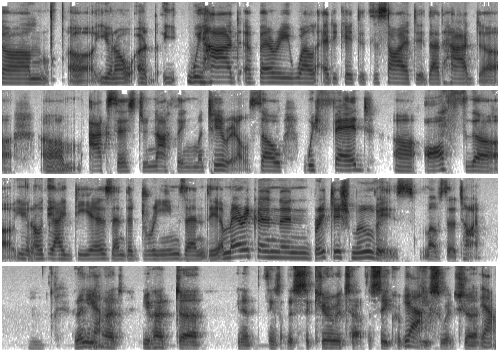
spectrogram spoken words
um, uh, you know uh, we had a very well educated society that had uh, um, access to nothing material, so we fed. Uh, off the you know the ideas and the dreams and the American and British movies most of the time. Mm. And then you yeah. had you had uh, you know things like the Securitate, the secret yeah. police, which uh, yeah.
